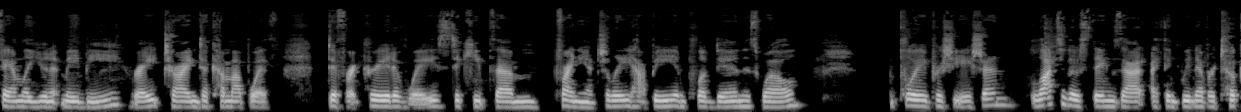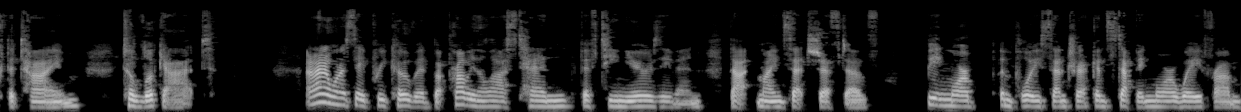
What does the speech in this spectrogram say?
family unit may be, right? Trying to come up with different creative ways to keep them financially happy and plugged in as well employee appreciation, lots of those things that I think we never took the time to look at. And I don't want to say pre COVID, but probably in the last 10, 15 years, even that mindset shift of being more employee centric and stepping more away from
